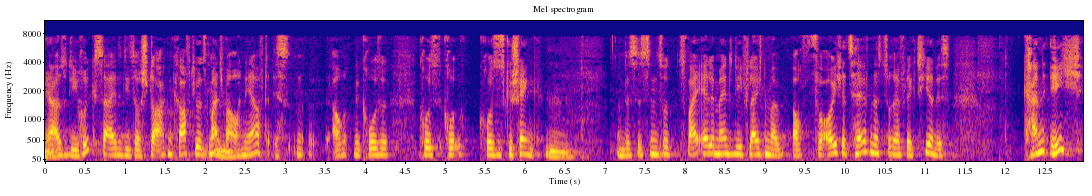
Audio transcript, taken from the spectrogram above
Ja, also die Rückseite dieser starken Kraft, die uns manchmal auch nervt, ist auch ein große, groß, großes Geschenk. Und das sind so zwei Elemente, die vielleicht nochmal auch für euch jetzt helfen, das zu reflektieren, ist, kann ich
